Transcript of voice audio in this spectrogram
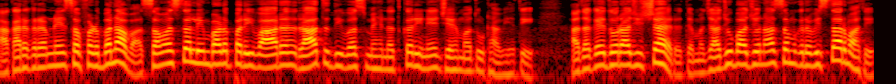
આ કાર્યક્રમને સફળ બનાવવા સમસ્ત લીંબાડ પરિવાર રાત દિવસ મહેનત કરીને જહેમત ઉઠાવી હતી. આ તકે ધોરાજી શહેર તેમજ આજુબાજુના સમગ્ર વિસ્તારમાંથી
